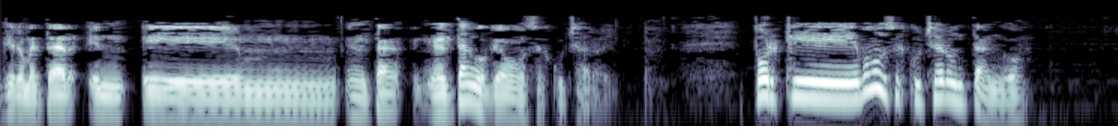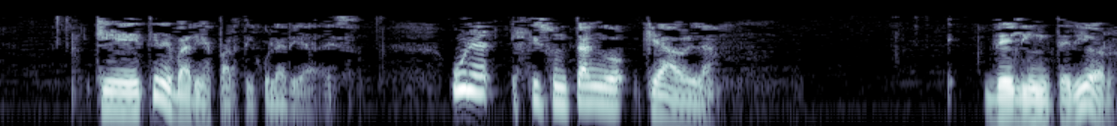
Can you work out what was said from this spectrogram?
quiero meter en, en, el tango que vamos a escuchar hoy. Porque vamos a escuchar un tango que tiene varias particularidades. Una es que es un tango que habla del interior,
